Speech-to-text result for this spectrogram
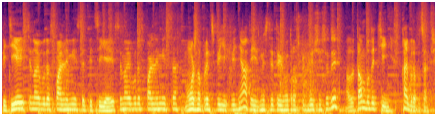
Під тією стіною буде спальне місце, під цією стіною буде спальне місце. Можна, в принципі, їх відняти і змістити його трошки ближче сюди, але там буде тінь. Хай буде по центрі.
